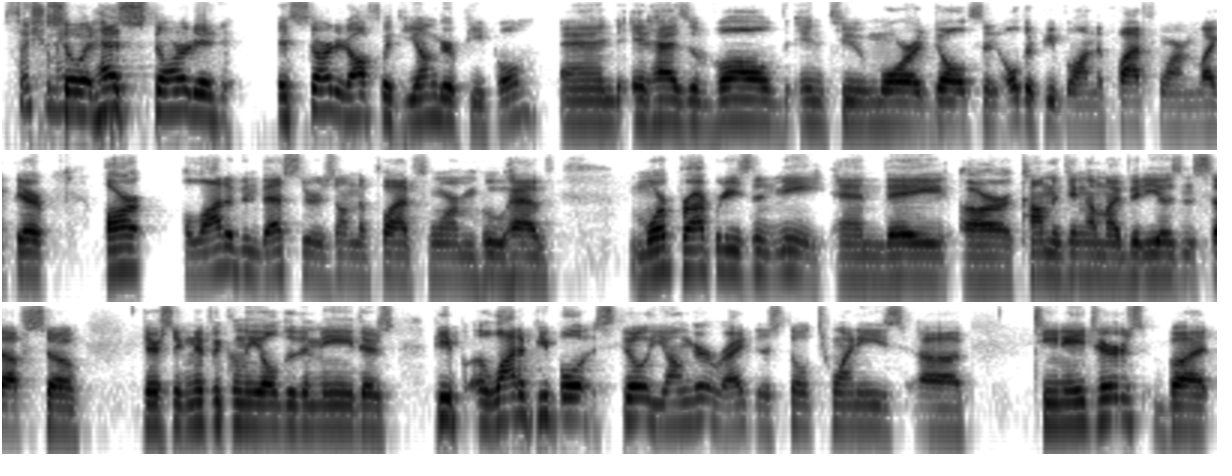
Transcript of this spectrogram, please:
social media? So it has started. It started off with younger people, and it has evolved into more adults and older people on the platform. Like there are a lot of investors on the platform who have more properties than me, and they are commenting on my videos and stuff. So they're significantly older than me. There's people, a lot of people still younger, right? They're still 20s, uh, teenagers, but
